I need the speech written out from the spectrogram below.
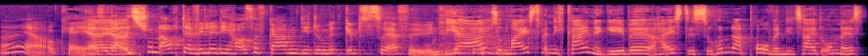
Ah ja, okay. also da ist schon auch der Wille, die Hausaufgaben, die du mitgibst, zu erfüllen. Ja, also meist, wenn ich keine gebe, heißt es 100 pro, wenn die Zeit um ist,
